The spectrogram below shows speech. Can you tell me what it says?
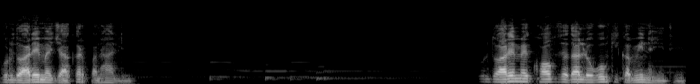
गुरुद्वारे में जाकर पनाह ली। गुरुद्वारे में खौफजदा लोगों की कमी नहीं थी,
